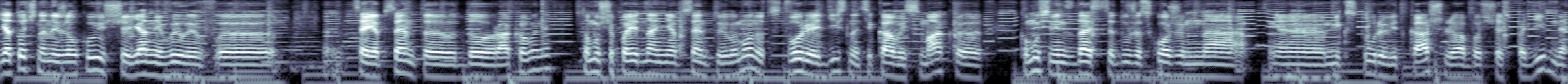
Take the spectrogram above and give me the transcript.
Я точно не жалкую, що я не вилив е, цей абсент е, до раковини, тому що поєднання абсенту і лимону створює дійсно цікавий смак. Е, Комусь він здасться дуже схожим на е, мікстури від кашлю або щось подібне,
